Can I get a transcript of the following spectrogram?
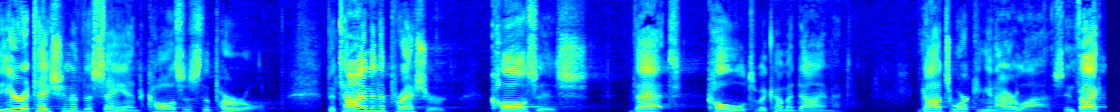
The irritation of the sand causes the pearl. The time and the pressure causes that coal to become a diamond. God's working in our lives. In fact,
